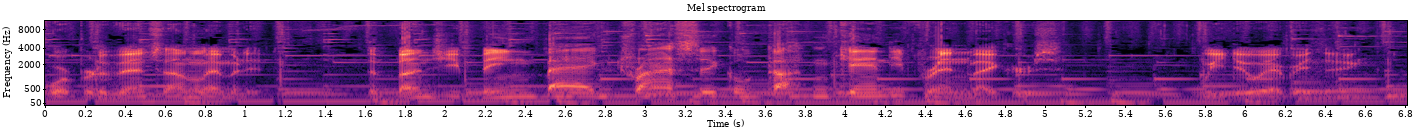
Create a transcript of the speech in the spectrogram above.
Corporate Events Unlimited, the bungee beanbag tricycle cotton candy friend makers. We do everything.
